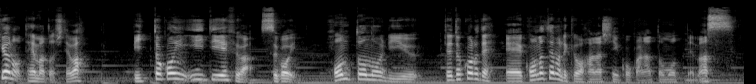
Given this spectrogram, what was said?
今日のテーマとしては、ビットコイン ETF がすごい、本当の理由というところで、えー、こんなテーマで今日話していこうかなと思ってます。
